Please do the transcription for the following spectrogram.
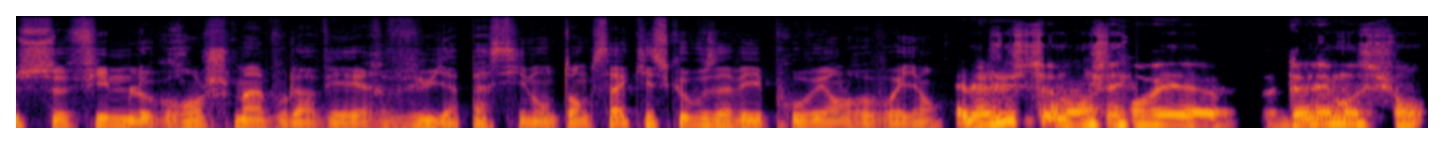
Ce film, Le Grand Chemin, vous l'avez revu il n'y a pas si longtemps que ça. Qu'est-ce que vous avez éprouvé en le revoyant? Eh bien justement, j'ai éprouvé euh, de l'émotion.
